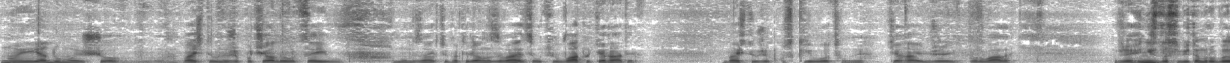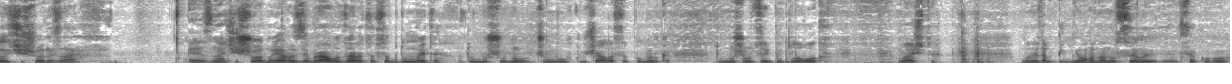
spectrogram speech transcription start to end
Ну і я думаю, що, бачите, вони вже почали оцей, ну не знаю, як цей матеріал називається, оцю вату тягати. Бачите, вже куски от вони тягають, вже порвали. Вже гніздо собі там робили чи що, не знаю. Е, значить, що, ну я розібрав, от зараз це все буду мити, тому що, ну, чому включалася помилка? Тому що цей поплавок, бачите, вони там під нього наносили всякого,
